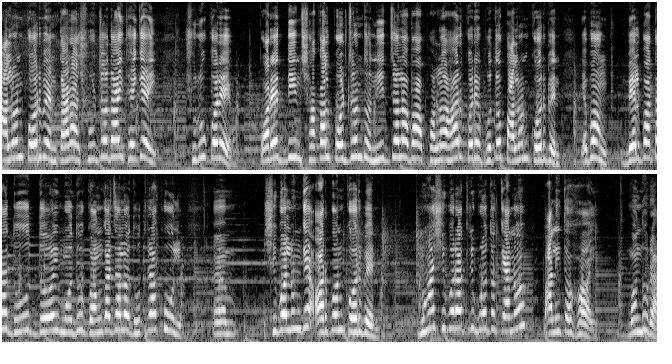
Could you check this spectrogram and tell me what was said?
পালন করবেন তারা সূর্যোদয় থেকেই শুরু করে পরের দিন সকাল পর্যন্ত নির্জলা বা ফলাহার করে ব্রত পালন করবেন এবং বেলপাতা, দুধ, দই, মধু গঙ্গাজল ও ধুতরা ফুল শিবলিঙ্গে অর্পণ করবেন। মহাশিবরাত্রি ব্রত কেন পালিত হয়? বন্ধুরা,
